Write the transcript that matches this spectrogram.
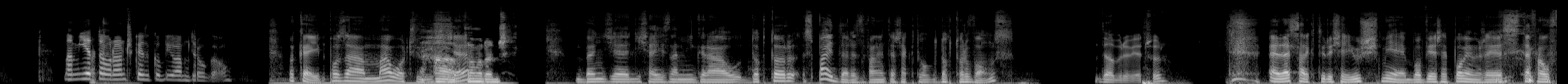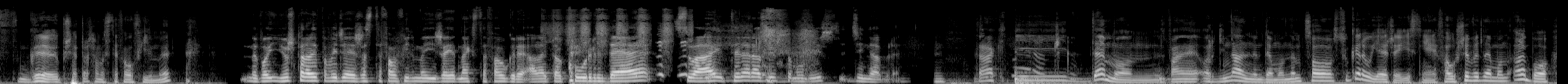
Mam jedną Tak. rączkę, zgubiłam drugą. Okej, poza Mał A, oczywiście tą rączkę. będzie dzisiaj z nami grał Dr. Spider, zwany też jak to Dr. Wąs. Dobry wieczór. Elesar, który się już śmieje, bo wie, że powiem, że jest f- gry, przepraszam, TV filmy. No bo już prawie powiedziałeś, że z TV filmy i że jednak z TV gry, ale to kurde, słuchaj, tyle razy już to mówisz. Dzień dobry. Tak, i demon, zwany oryginalnym demonem, co sugeruje, że istnieje fałszywy demon albo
